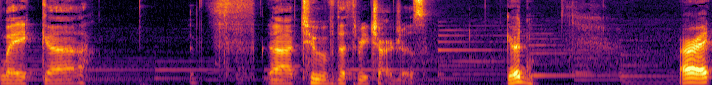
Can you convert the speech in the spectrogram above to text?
Lake uh, th- uh, two of the three charges. Good. All right.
